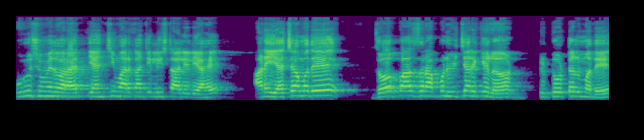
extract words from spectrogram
पुरुष उमेदवार आहेत यांची मार्कांची लिस्ट आलेली आहे. आणि याच्यामध्ये जवळपास जर आपण विचार केलं टोटलमध्ये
